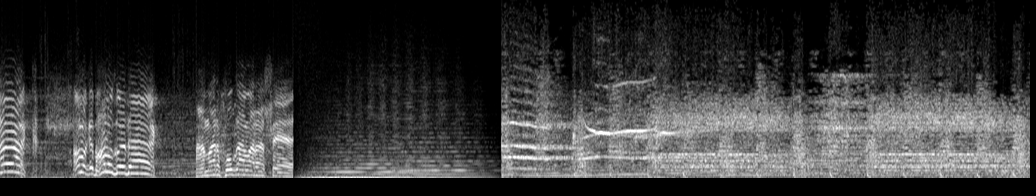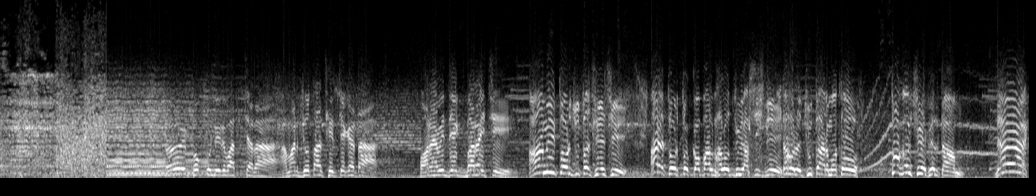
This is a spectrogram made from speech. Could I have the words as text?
দেখ আমাকে ভালো করে দেখ। আমার হোক আমার আছে। ফকুনির বাচ্চারা আমার জোতা ছিঁড়ছে কেটা? পরে আমি দেখবার আইছি। আমি তোর জুতা ছিঁড়েছি। আরে তোর তো কপাল ভালো তুই আসিস নি। তাহলে জুতার মতো তোকেও ছিঁড়ে ফেলতাম। দেখ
